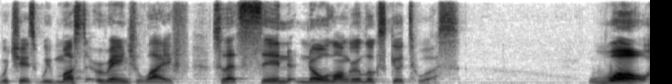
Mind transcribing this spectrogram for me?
which is we must arrange life so that sin no longer looks good to us. Whoa.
